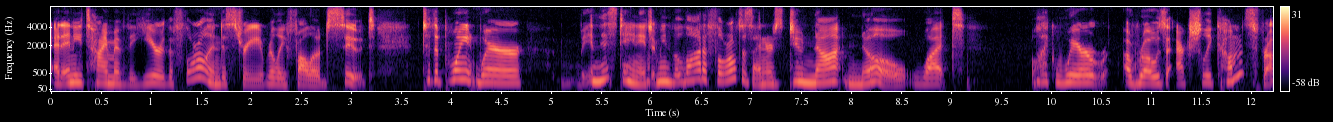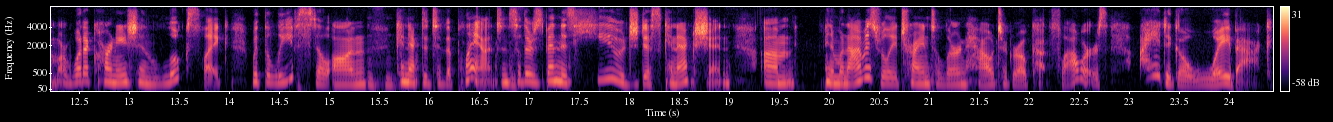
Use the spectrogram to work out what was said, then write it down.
at any time of the year, the floral industry really followed suit to the point where in this day and age, I mean, a lot of floral designers do not know what like where a rose actually comes from or what a carnation looks like with the leaves still on mm-hmm. connected to the plant and so there's been this huge disconnection um, and when I was really trying to learn how to grow cut flowers, I had to go way back.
